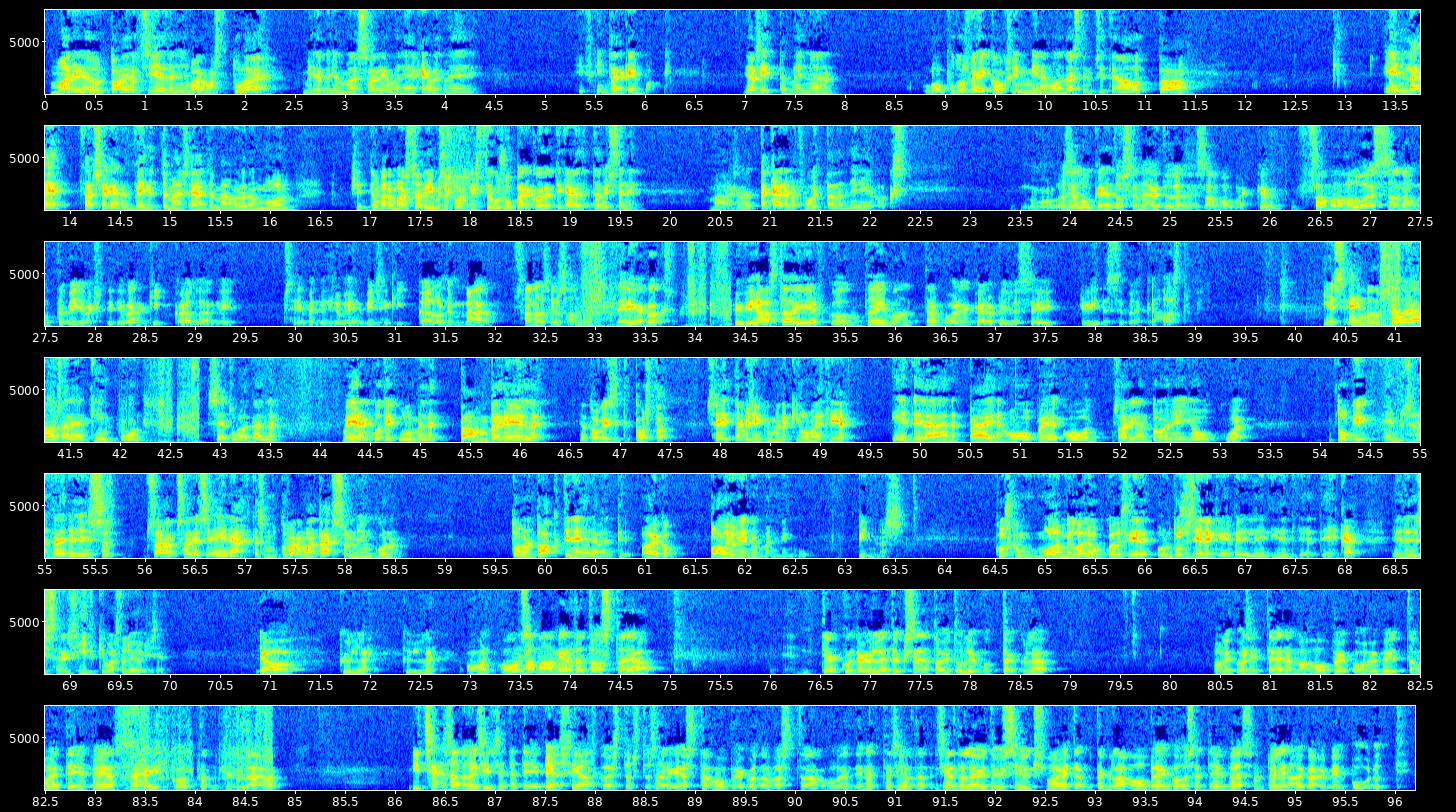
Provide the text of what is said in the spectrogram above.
marinoitunut taidot sieltä, niin varmasti tulee, mitä pidemmälle sarja menee ja kevät menee, niin Hifkin tärkein pakki. Ja sitten mennään lopputusveikkauksiin minä voin tästä nyt sitten aloittaa. En lähde tässäkään nyt venyttämään sääntöä. Odotan, mulla on sitten varmaan jossain viimeisessä podcastissa joku superkortti käytettävissä, niin mä sanon, että kärpät voittaa tämän 4-2. No, mulla se lukee tuossa näytöllä se sama, vaikka sama haluaisi sanoa, mutta viimeksi piti vähän kikkailla, niin se ei mennyt hirveän hyvin se kikkailu, niin mä sanon sen saman. 4-2. Hyvin haastaa IFK, mutta ei vaan tämän vuoden kärpille se ei riitä se pelkkä haastaminen. Jes, ei muuta seuraavan sarjan kimppuun. Se tulee tänne meidän kotikulmille Tampereelle ja toki sitten tuosta 70 kilometriä etelään päin HPK-sarjan toinen joukkue. Toki en nyt sano, että edellisessä sarjassa ei nähtäisi, mutta varmaan tässä on niin kuin tuommoinen taktinen elementti aika paljon enemmän niin kuin pinnassa. Koska molemmilla joukkueilla on tosi selkeä pelille identiteetti. Ehkä edellisessä sarjassa Hifki vasta löysi sen. Joo, kyllä, kyllä. On, on samaa mieltä tosta ja en tiedä kuinka yllätyksenä toi tuli, mutta kyllä oliko sitten enemmän HPK-hyvyyttä vai TPS-heikkoutta, mutta kyllä itsehän sanoin siis, että TPS jatkaisi tuosta sarjasta HPKta vastaan. Oletin, että sieltä, sieltä löytyisi se yksi vaihde, mutta kyllä HPK sen TPSn pelin aika hyvin puudutti.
